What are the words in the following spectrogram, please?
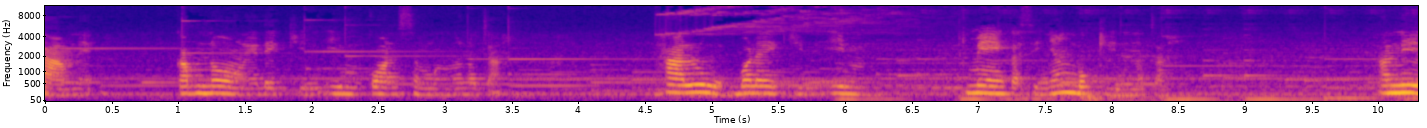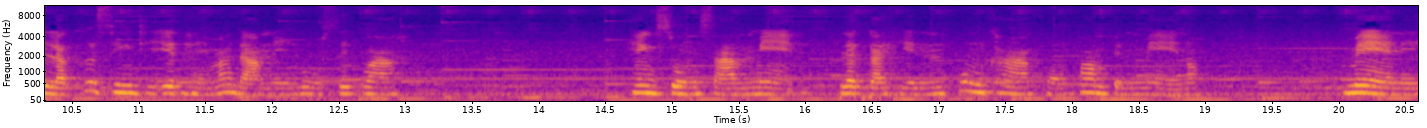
ดามเนี่ย กับน้องเนี่ยได้กินอิ่มก่อนเสมอนะจ้ะถ้าลูกบ่ได้กินอิ่มแม่ก็สิยังบ่กินนะจ้ะอันนี้แหละคือสิ่งที่เอ็ดให้มาดามในรู้สึกว่า แห่งสงสารแม่ และก็เห็นคุณค่าของความเป็นแม่เนาะแม่นี่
